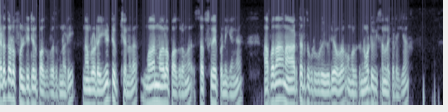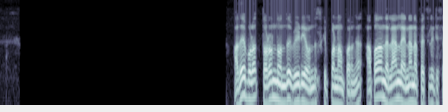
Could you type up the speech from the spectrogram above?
இடத்தோட ஃபுல் டீட்டெயில் பார்க்க போகிறதுக்கு முன்னாடி நம்மளோட யூடியூப் சேனலை முதன் முதல்ல பார்க்குறவங்க சப்ஸ்கிரைப் பண்ணிக்கோங்க. அப்போ தான் நான் அடுத்தடுத்து கொடுக்குற வீடியோவில் உங்களுக்கு நோட்டிஃபிகேஷனில் கிடைக்கும். அதே போல் தொடர்ந்து வந்து வீடியோ வந்து ஸ்கிப் பண்ணாமல் பாருங்கள் அப்போ தான் அந்த லேண்டில் என்னென்ன ஃபெசிலிட்டிஸ்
